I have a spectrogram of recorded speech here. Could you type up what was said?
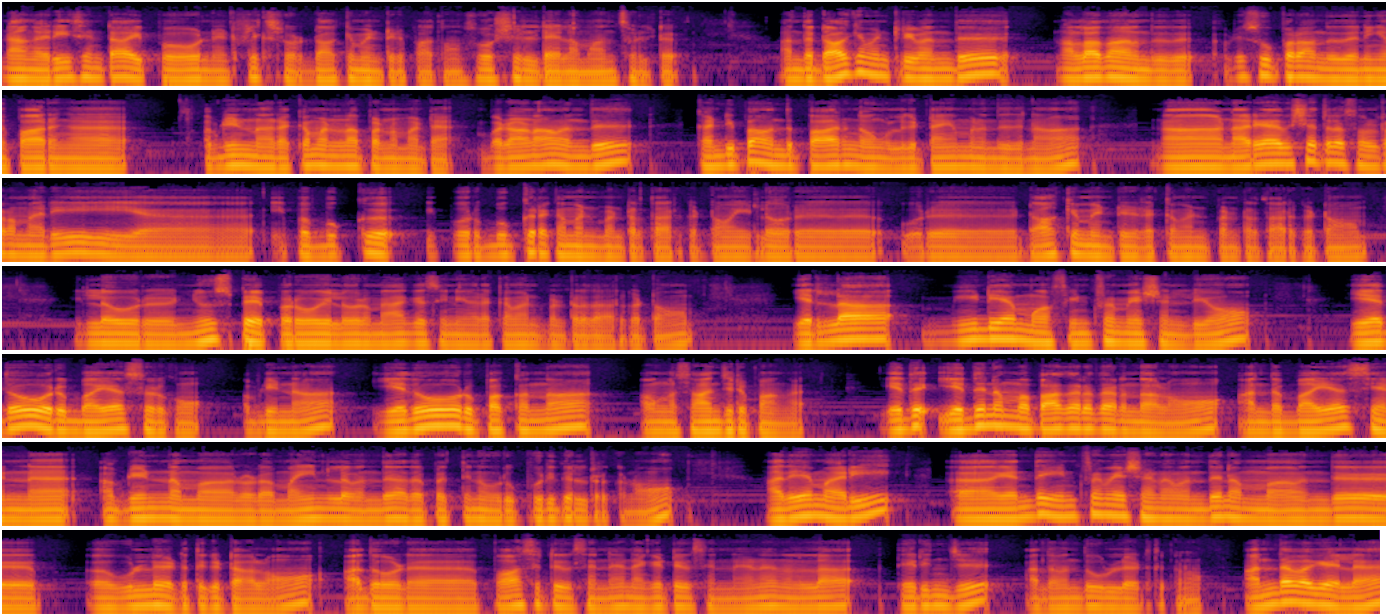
நாங்கள் ரீசெண்டாக இப்போது நெட்ஃப்ளிக்ஸில் ஒரு டாக்குமெண்ட்ரி பார்த்தோம் சோஷியல் டைலமான்னு சொல்லிட்டு. அந்த டாக்குமெண்ட்ரி வந்து நல்லா தான் இருந்தது. அப்படியே சூப்பராக இருந்தது. நீங்கள் பாருங்கள் அப்படின்னு நான் ரெக்கமெண்ட்லாம் பண்ண மாட்டேன். பட் ஆனால் வந்து கண்டிப்பாக வந்து பாருங்கள் உங்களுக்கு டைம் இருந்ததுன்னா நான் நிறையா விஷயத்தில் சொல்கிற மாதிரி இப்போ புக்கு இப்போ ஒரு புக்கு ரெக்கமெண்ட் பண்ணுறதா இருக்கட்டும் இல்லை ஒரு ஒரு டாக்குமெண்ட்ரி ரெக்கமெண்ட் பண்ணுறதா இருக்கட்டும் இல்லை ஒரு நியூஸ் பேப்பரோ இல்லை ஒரு மேகசினையோ ரெக்கமெண்ட் பண்ணுறதா இருக்கட்டும் எல்லா மீடியம் ஆஃப் இன்ஃபர்மேஷன்லேயும் ஏதோ ஒரு பயஸ் இருக்கும். அப்படின்னா ஏதோ ஒரு பக்கம்தான் அவங்க சாஞ்சிருப்பாங்க. எது எது நம்ம பார்க்குறதா இருந்தாலும் அந்த பயஸ் என்ன அப்படின்னு நம்மளோட மைண்டில் வந்து அதை பற்றின ஒரு புரிதல் இருக்கணும். அதே மாதிரி எந்த இன்ஃபர்மேஷனை வந்து நம்ம வந்து உள்ளே எடுத்துக்கிட்டாலும் அதோட பாசிட்டிவ்ஸ் என்ன நெகட்டிவ்ஸ் என்னன்னு நல்லா தெரிஞ்சு அதை வந்து உள்ளே எடுத்துக்கணும். அந்த வகையில்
